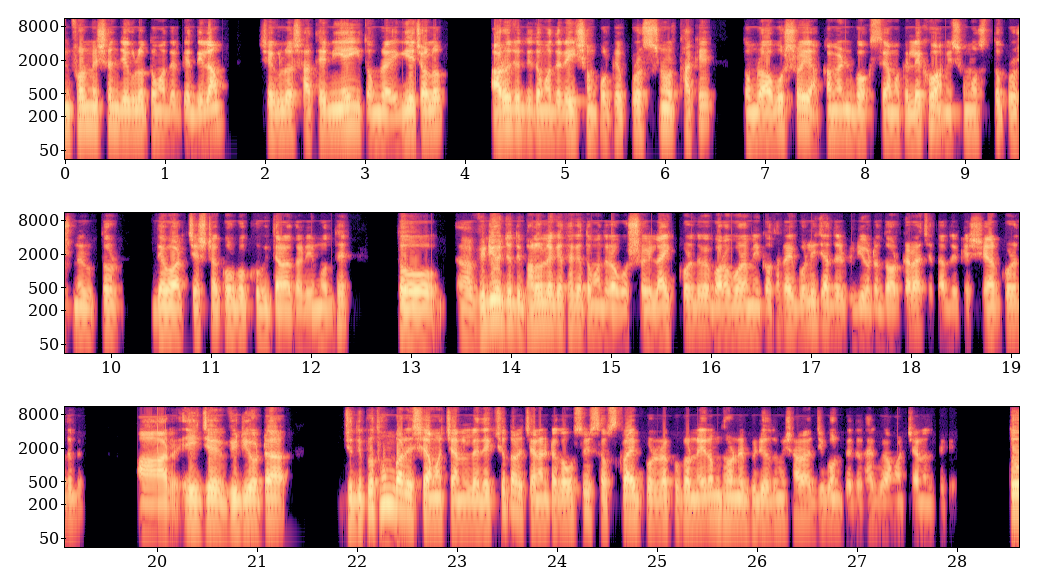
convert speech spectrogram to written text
ইনফরমেশন যেগুলো তোমাদেরকে দিলাম সেগুলোর সাথে নিয়েই তোমরা এগিয়ে চলো। আরও যদি তোমাদের এই সম্পর্কে প্রশ্ন থাকে, তোমরা অবশ্যই কমেন্ট বক্সে আমাকে লেখো, আমি সমস্ত প্রশ্নের উত্তর দেওয়ার চেষ্টা করব খুবই তাড়াতাড়ির মধ্যে। তো ভিডিও যদি ভালো লেগে থাকে, তোমাদের অবশ্যই লাইক করে দেবে। বরাবর আমি কথাটাই বলি, যাদের ভিডিওটা দরকার আছে, তাদেরকে শেয়ার করে দেবে। আর এই যে ভিডিওটা যদি প্রথমবার এসে আমার চ্যানেলে দেখছ, তাহলে চ্যানেলটাকে অবশ্যই সাবস্ক্রাইব করে রাখো, কারণ এরকম ধরনের ভিডিও তুমি সারা জীবন পেতে থাকবে আমার চ্যানেল থেকে। তো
